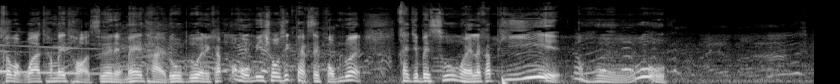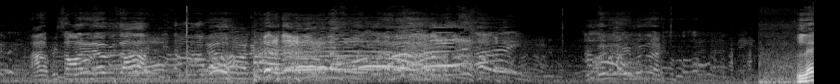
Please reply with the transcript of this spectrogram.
เขาบอกว่าถ้าไม่ถอดเสื้อเนี่ยไม่ให้ถ่ายรูปด้วยนะครับโอ้โหมีโชว์ซิกแพคใส่ผมด้วย ใครจะไปสู้ไหวล่ะครับพี่โอ้โหอ้าวพี่ซอเร็วพี่ซอเร็วและ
